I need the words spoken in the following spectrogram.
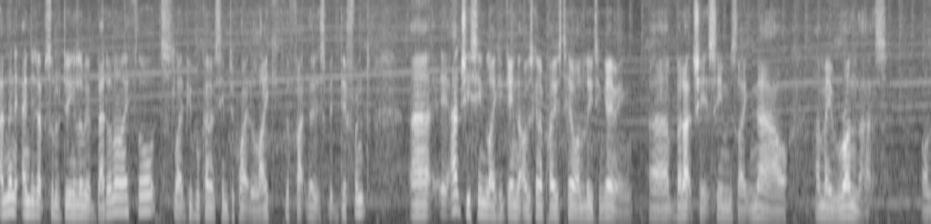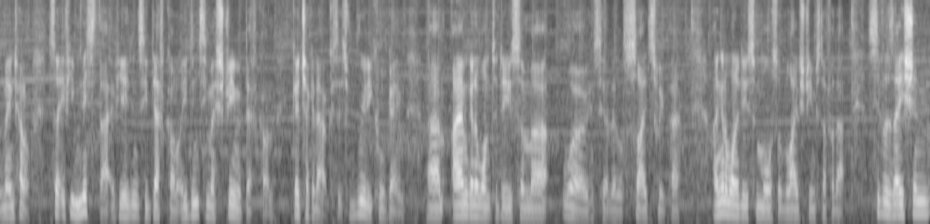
and then it ended up sort of doing a little bit better than I thought. Like people kind of seemed to quite like the fact that it's a bit different. Uh, it actually seemed like a game that I was going to post here on Luetin Gaming, uh, but actually it seems like now I may run that on the main channel. So if you missed that, if you didn't see DEF CON or you didn't see my stream of DEF CON, go check it out because it's a really cool game. Um, I am going to want to do some, uh, whoa, see that little side sweep there. I'm going to want to do some more sort of live stream stuff for that. Civilization,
